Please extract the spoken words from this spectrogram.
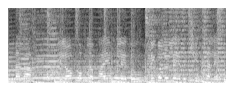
ఉండగా ఈ లోకంలో భయం లేదు దిగులు లేదు చింత లేదు.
